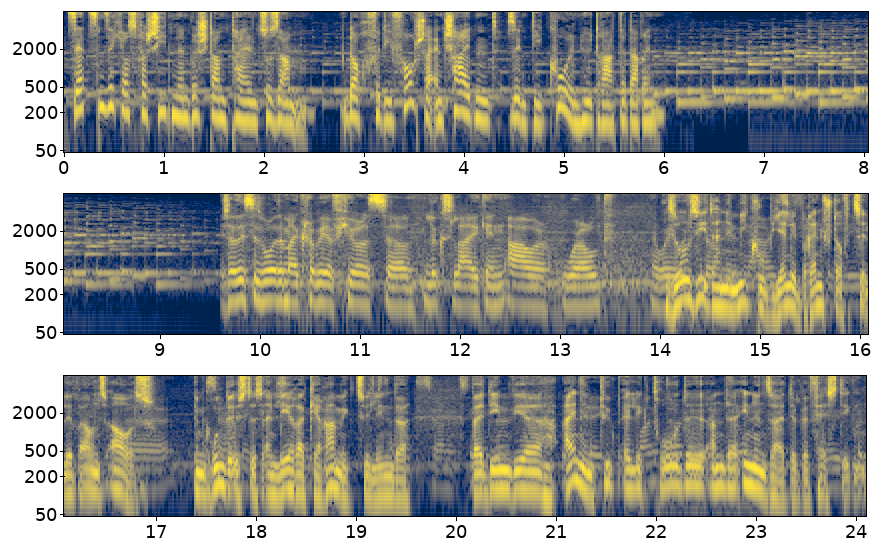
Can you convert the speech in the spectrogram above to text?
setzen sich aus verschiedenen Bestandteilen zusammen. Doch für die Forscher entscheidend sind die Kohlenhydrate darin. So sieht eine mikrobielle Brennstoffzelle bei uns aus. Im Grunde ist es ein leerer Keramikzylinder, bei dem wir einen Typ Elektrode an der Innenseite befestigen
